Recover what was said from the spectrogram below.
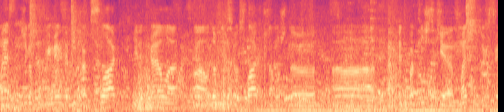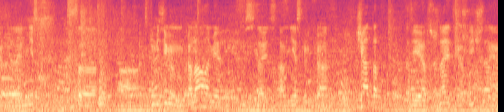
мессенджеров, например, таких как Slack или Trello. А, удобнее всего Slack, потому что а, это фактически мессенджер с, э, с экстремизируемыми каналами. Вы создаете там несколько чатов, где обсуждаете различные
